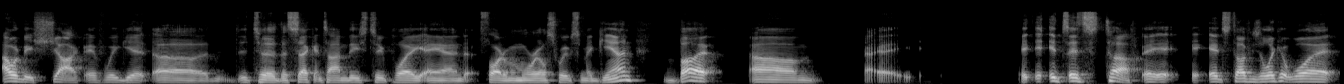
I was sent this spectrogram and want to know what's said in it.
I would be shocked if we get uh, to the second time these two play and Florida Memorial sweeps them again. But um, I- it, it's it's tough. It, it- it's tough because you look at what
